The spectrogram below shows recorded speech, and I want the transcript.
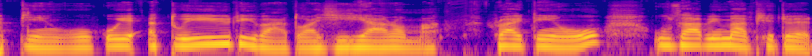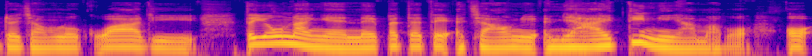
အပြင်ကိုကိုရဲ့အသွေးတွေပါတော့ရေးရတော့မှာ writing ကိုဦးစားပေးမှဖြစ်တဲ့အတွက်ကြောင့်မလို့ကိုကဒီတရုတ်နိုင်ငံနဲ့ပတ်သက်တဲ့အကြောင်းတွေအများကြီးသိနေရမှာပေါ့။အော်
